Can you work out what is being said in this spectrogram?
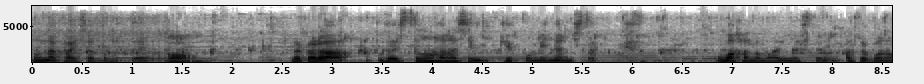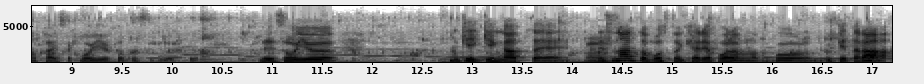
こんな会社と思って。あだから私その話結構みんなにした。オマハの周りの人にあそこの会社こういうことするよって。でそういう経験があって、うん。でその後ボストンキャリアフォーラムのところを受けたら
